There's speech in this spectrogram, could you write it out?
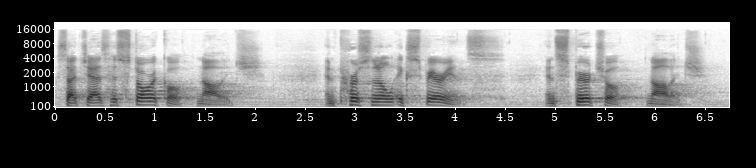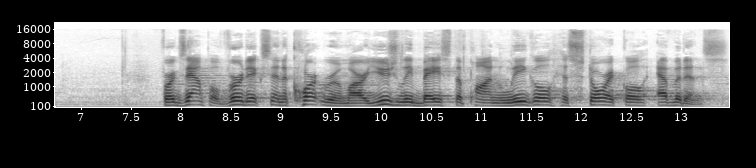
such as historical knowledge and personal experience and spiritual knowledge. For example, verdicts in a courtroom are usually based upon legal historical evidence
